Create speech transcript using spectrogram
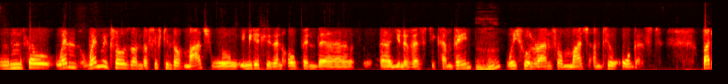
Um, so when when we close on the 15th of March, we'll immediately then open the uh, university campaign, mm-hmm. which will run from March until August. But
